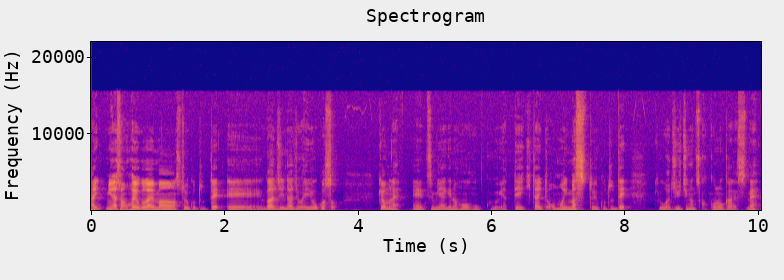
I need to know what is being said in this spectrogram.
はい、皆さんおはようございます。ということで、えー、ガンジンラジオへようこそ。今日もね、えー積み上げの方法やっていきたいと思います。ということで、今日は11月9日ですね、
